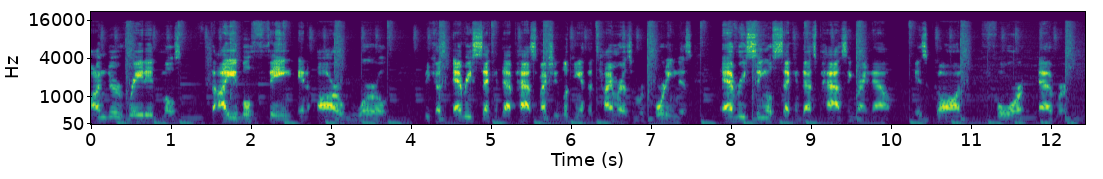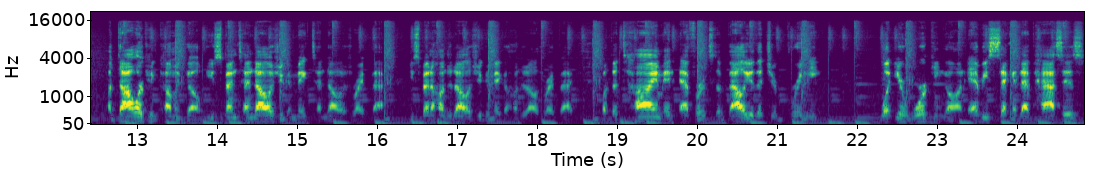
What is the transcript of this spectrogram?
underrated, most valuable thing in our world because every second that passes, I'm actually looking at the timer as I'm recording this. Every single second that's passing right now is gone forever. A dollar can come and go. You spend $10, you can make $10 right back. You spend $100, you can make $100 right back. But the time and efforts, the value that you're bringing, what you're working on, every second that passes,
